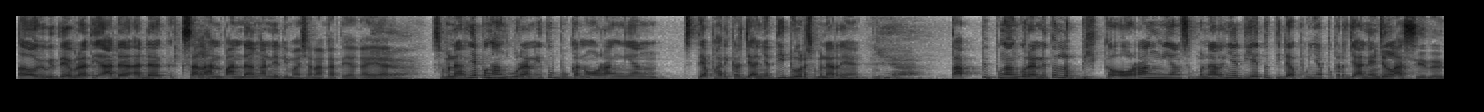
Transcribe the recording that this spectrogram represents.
oh gitu ya. Berarti ada ada kesalahan pandangan ya di masyarakat ya kayak Iya. sebenarnya pengangguran itu bukan orang yang setiap hari kerjaannya tidur sebenarnya. iya Tapi pengangguran itu lebih ke orang yang sebenarnya dia itu tidak punya pekerjaan yang jelas gitu.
